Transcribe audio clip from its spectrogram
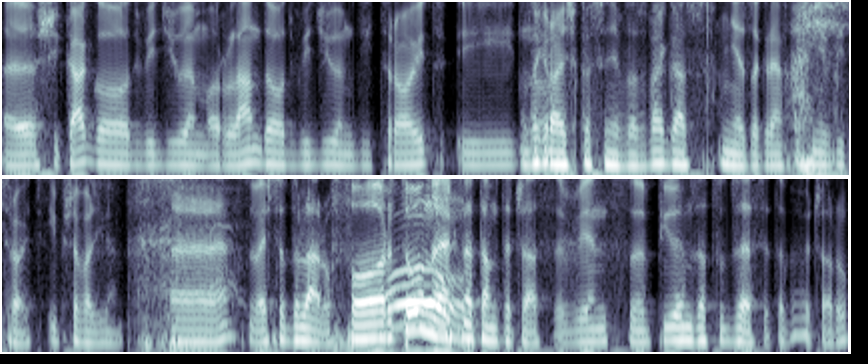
e, Chicago, odwiedziłem Orlando, odwiedziłem Detroit i. No, Zagrałeś w kasynie w Las Vegas. Nie, zagrałem w kasynie w Detroit i przewaliłem. E, 20 dolarów. Fortunę jak na tamte czasy, więc e, piłem za cudzesy tego wieczoru.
